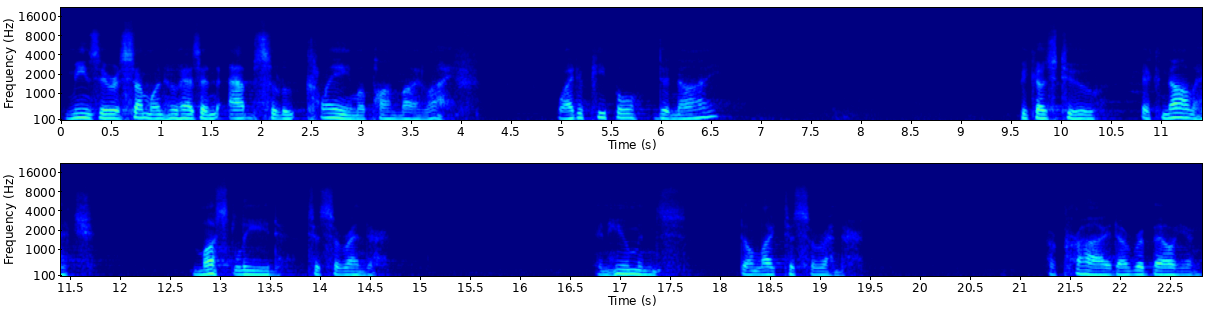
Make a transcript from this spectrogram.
It means there is someone who has an absolute claim upon my life. Why do people deny? Because to acknowledge must lead to surrender. And humans don't like to surrender. Our pride, our rebellion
